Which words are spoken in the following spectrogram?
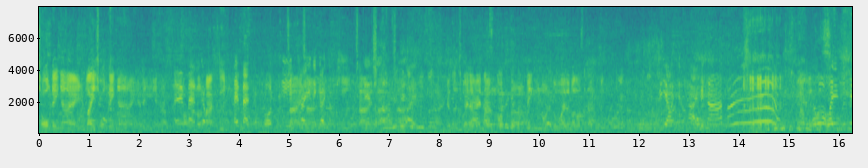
โชคได้ง่าย ไล่โชคได้ง่ายอะไรอย่างเงี้ยครับให้แมทถนนกับมากขึ้น ให้แมทกับรถที่ใช่ใช้ใช่ ในการขับขี่ใช่เจนสใช่มาร์ทใช่ด้วยใช่ก็จะช่วยได้ทั้งรถเอ่อวิ่งถนนด้วยแล้วก็รถสนามด้วย พี่ยาวเห็นขายไปนานมา กแล้วบอกว่ายังนึกใน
